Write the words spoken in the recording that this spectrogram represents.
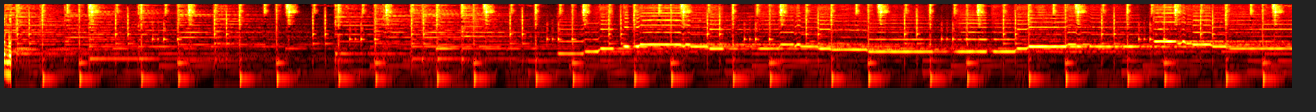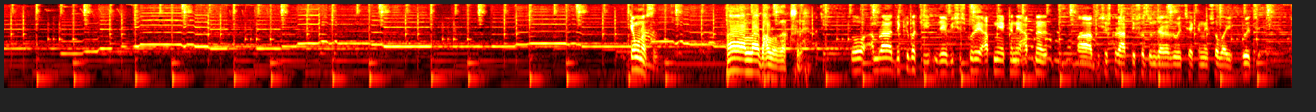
কেমন আছেন? হ্যাঁ আল্লাহ ভালো রাখছে। তো আমরা দেখতে পাচ্ছি যে বিশেষ করে আপনি এখানে আপনার বিশেষ করে আত্মীয় স্বজন যারা রয়েছে এখানে সবাই রয়েছে।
